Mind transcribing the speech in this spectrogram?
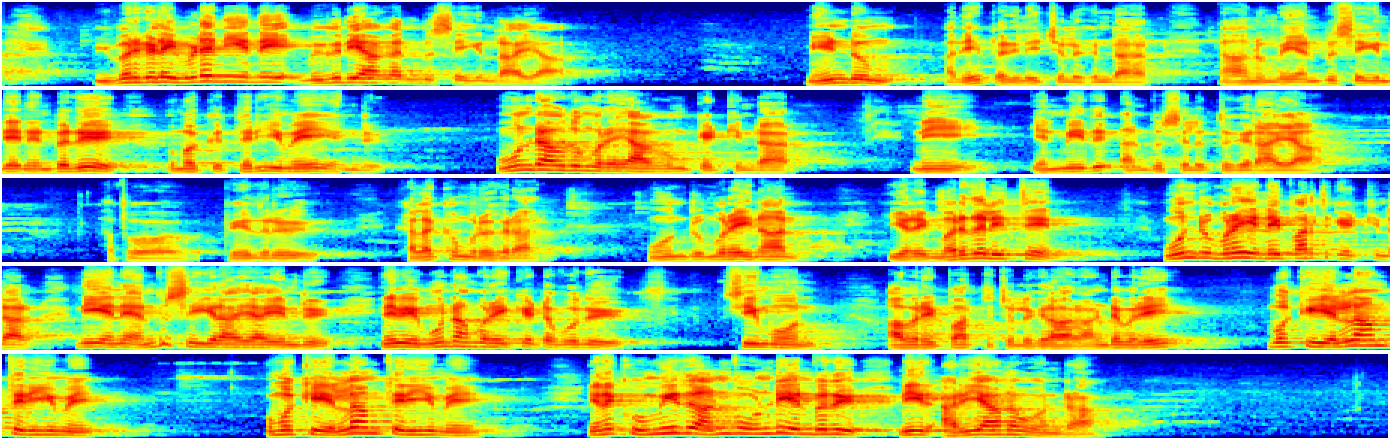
இவர்களை விட நீ என்னை மிகுதியாக அன்பு செய்கின்றாயா? மீண்டும் அதே பதிலை சொல்லுகின்றார் நான் உம்மை அன்பு செய்கின்றேன் என்பது உமக்கு தெரியுமே என்று. மூன்றாவது முறையாகவும் கேட்கின்றார் நீ என் மீது அன்பு செலுத்துகிறாயா? அப்போது பேதுரு கலக்கமுறுகிறார் மூன்று முறை நான் இவரை மறுதளித்தேன் மூன்று முறை என்னை பார்த்து கேட்கின்றார் நீ என்னை அன்பு செய்கிறாயா? என்று. எனவே மூன்றாம் முறை கேட்டபோது சீமோன் அவரை பார்த்து சொல்லுகிறார் ஆண்டவரே உமக்கு எல்லாம் தெரியுமே உமக்கு எல்லாம் தெரியுமே எனக்கு உம்மீது அன்பு உண்டு என்பது நீர் அறியாத ஒன்றா?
